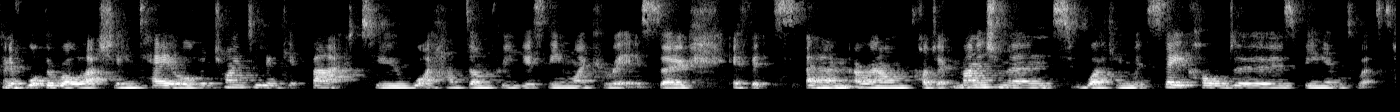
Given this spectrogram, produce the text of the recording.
kind of what the role actually entailed and trying to link it back to what I had done previously in my career. So if it's um, around project management, working with stakeholders, being able to work to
